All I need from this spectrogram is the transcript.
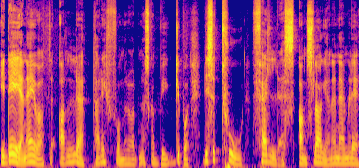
Ideen er jo at alle tariffområdene skal bygge på disse to felles anslagene, nemlig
